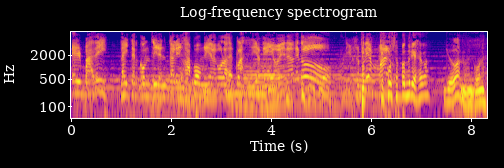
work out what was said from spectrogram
el Madrid, la Intercontinental en Japón y eran horas de clase y aquello era que no. Se ponían ¿Qué mal. excusa pondrías, Eva? Yo, no, ninguna.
